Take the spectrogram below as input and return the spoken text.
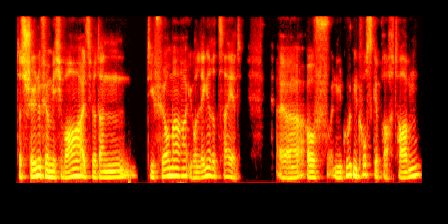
das Schöne für mich war, als wir dann die Firma über längere Zeit äh, auf einen guten Kurs gebracht haben,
